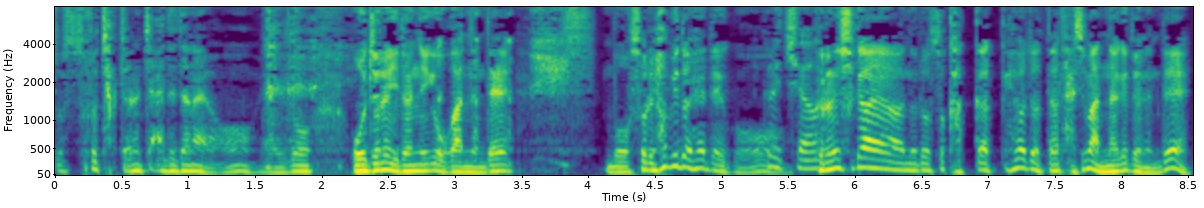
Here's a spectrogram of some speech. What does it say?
또 서로 작전을 짜야 되잖아요. 야, 이거 오전에 이런 얘기 오갔는데 뭐 서로 협의도 해야 되고 그렇죠. 런 시간으로서 각각 헤어졌다가 다시 만나게 되는데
